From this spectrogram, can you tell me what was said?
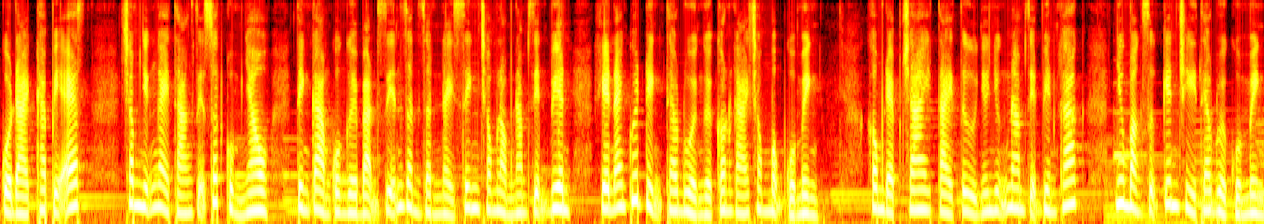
của đài KBS. Trong những ngày tháng diễn xuất cùng nhau, tình cảm của người bạn diễn dần dần nảy sinh trong lòng nam diễn viên, khiến anh quyết định theo đuổi người con gái trong mộng của mình. Không đẹp trai, tài tử như những nam diễn viên khác, nhưng bằng sự kiên trì theo đuổi của mình,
